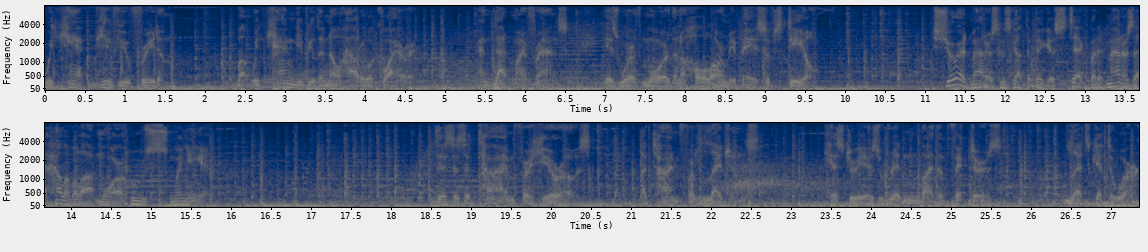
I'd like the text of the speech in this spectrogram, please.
We can't give you freedom, but we can give you the know-how to acquire it. And that, my friends, is worth more than a whole army base of steel. Sure, it matters who's got the biggest stick, but it matters a hell of a lot more who's swinging it. This is a time for heroes, a time for legends. History is written by the victors. Let's get to work.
